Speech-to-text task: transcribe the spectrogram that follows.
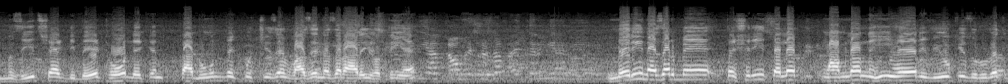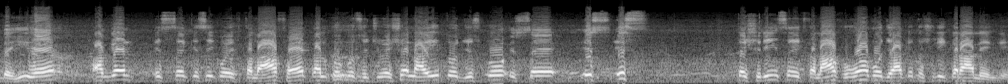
मज़ीद शायद डिबेट हो लेकिन कानून में कुछ चीज़ें वाज नज़र आ रही होती हैं। मेरी नज़र में तशरी तलब मामला नहीं है रिव्यू की ज़रूरत नहीं है। अगर इससे किसी को इख्तलाफ है कल को कोई सिचुएशन आई तो जिसको इससे इस इस तशरी से इख्तलाफ हुआ वो जाके तशरी करा लेंगे।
